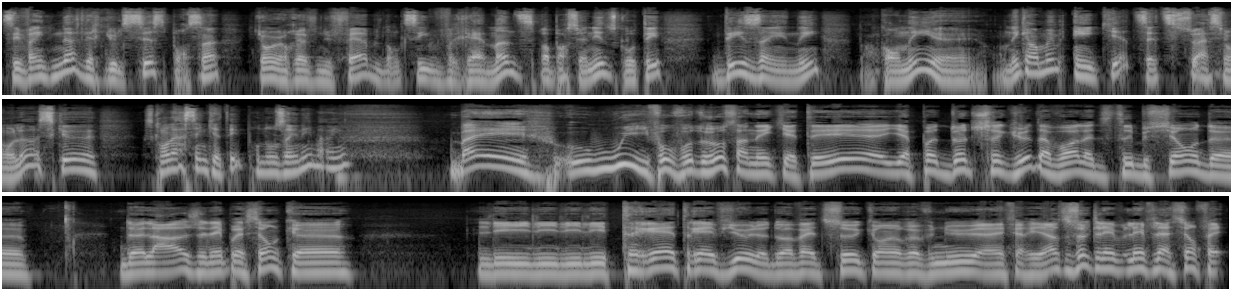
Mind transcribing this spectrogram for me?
c'est 29,6% qui ont un revenu faible. Donc, c'est vraiment disproportionné du côté des aînés. Donc, on est, euh, on est quand même inquiet de cette situation-là. Est-ce que, est-ce qu'on a à s'inquiéter pour nos aînés, Marion? Ben oui, il faut, toujours s'en inquiéter. Il n'y a pas d'autre que d'avoir la distribution de, de l'âge. J'ai l'impression que les, très, très vieux doivent être ceux qui ont un revenu inférieur. C'est sûr que l'inflation fait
